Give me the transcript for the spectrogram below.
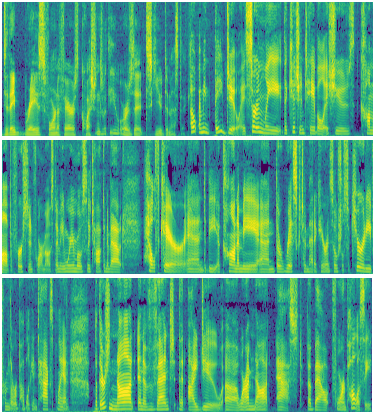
do they raise foreign affairs questions with you or is it skewed domestic? Oh, I mean, they do. I mean, certainly the kitchen table issues come up first and foremost. I mean, we're mostly talking about healthcare and the economy and the risk to Medicare and Social Security from the Republican tax plan. But there's not an event that I do uh, where I'm not asked about foreign policy.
